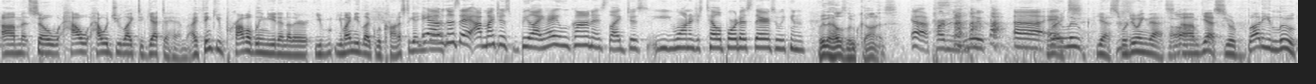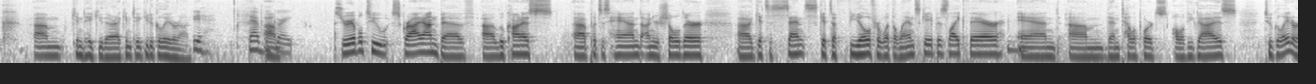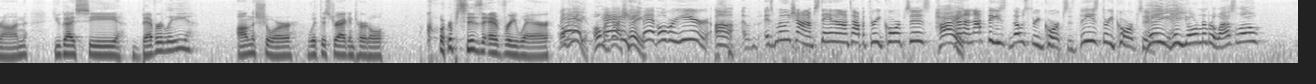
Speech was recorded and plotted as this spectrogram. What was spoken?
Um, so how how would you like to get to him? I think you probably need another. You you might need like Lucanus to get you Yeah, I was gonna say I might just be like, "Hey, Lucanus, like, just you want to just teleport us there so we can." who the hell's Lucanus? Uh, pardon me, Luke. Uh, hey, right. Luke. Yes, we're doing that. Um, yes, your buddy Luke um, can take you there. I can take you to Galateron. Yeah, that'd be Um, great. So you're able to scry on Bev. Uh, Lucanus uh, puts his hand on your shoulder, uh, gets a sense, gets a feel for what the landscape is like there, and um, then teleports all of you guys to Galateron. You guys see Beverly on the shore with this dragon turtle, corpses everywhere. Oh, hey. Oh, my gosh, hey. Bev, over here. Uh, it's Moonshine. I'm standing on top of three corpses. Hi. No, no, not these. Those three corpses. These three corpses. Hey, hey, y'all remember Laszlo?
